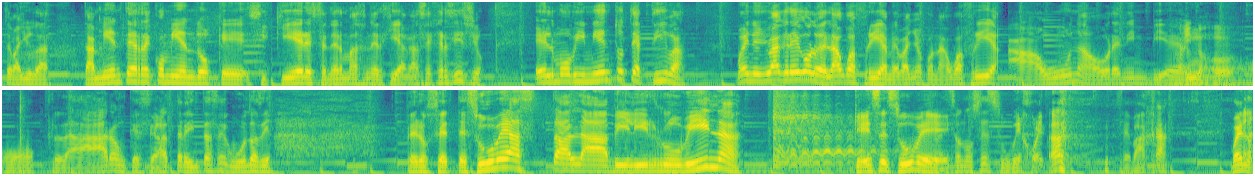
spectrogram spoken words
te va a ayudar. También te recomiendo que si quieres tener más energía, hagas ejercicio. El movimiento te activa. Bueno, yo agrego lo del agua fría, me baño con agua fría, aún ahora en invierno. Ay, no. No, claro, aunque sea 30 segundos así. Pero se te sube hasta la bilirrubina. ¿Qué se sube? Eso no se sube, juez. Ah. Se baja. Bueno,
